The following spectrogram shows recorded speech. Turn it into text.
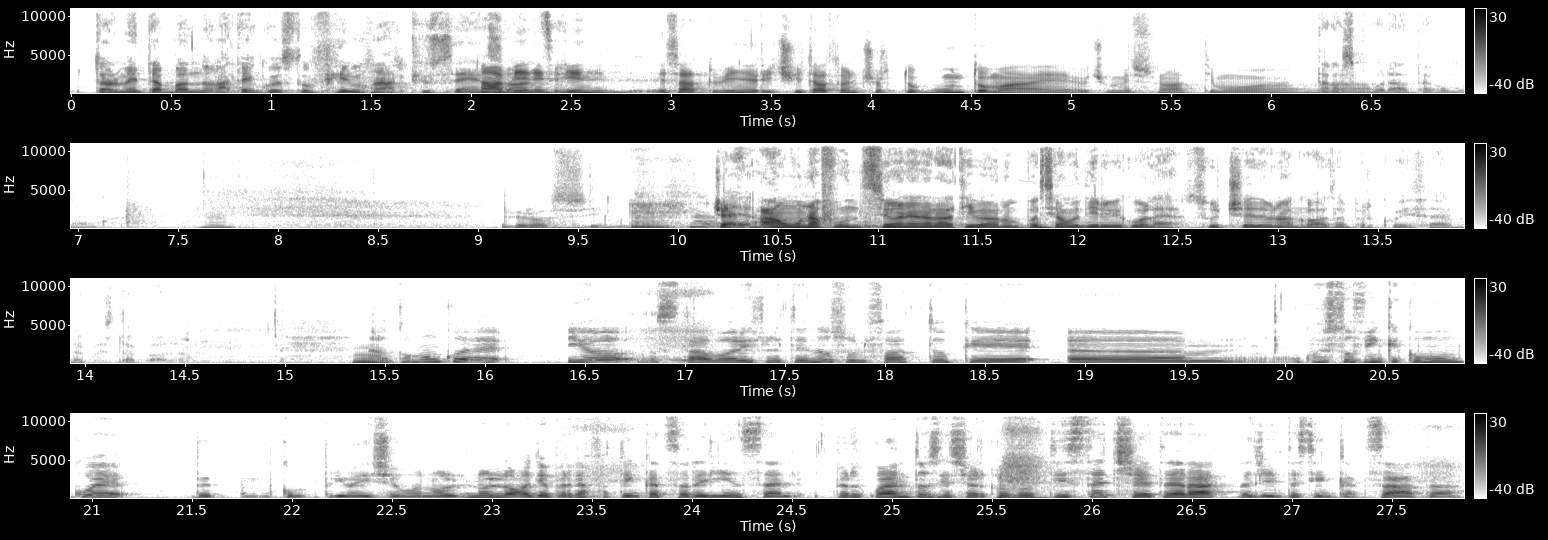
totalmente abbandonata in questo film non ha più senso, No, viene, anzi, viene- esatto, viene recitato a un certo punto, ma eh, ci ho messo un attimo a... a- trascurata comunque. Però sì. Cioè ha una funzione narrativa, non possiamo dirvi qual è. Succede una Mm. cosa per cui serve questa cosa. No, Mm. comunque io stavo riflettendo sul fatto che ehm, questo film che comunque prima dicevo, non, non l'odio perché ha fatto incazzare gli incel. Per quanto sia cercodottista, eccetera, la gente si è incazzata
